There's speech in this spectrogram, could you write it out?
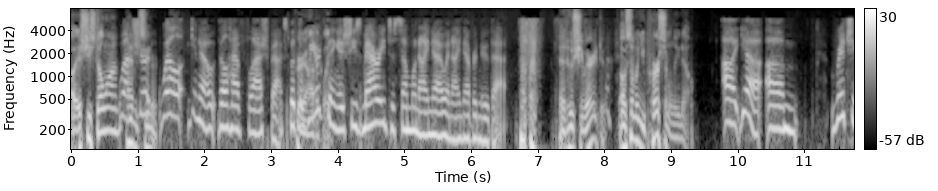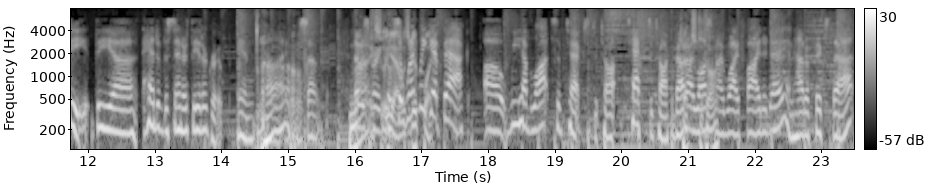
Oh, is she still on? Well, I haven't sure. seen her. Well, you know, they'll have flashbacks. But the weird thing is, she's married to someone I know, and I never knew that. And who's she married to? Oh, someone you personally know. Uh, yeah, um, Richie, the uh, head of the Center Theater Group in. Uh, Oh. so Nice. was very So, cool. yeah, so when we get back, uh, we have lots of text to talk tech to talk about. Text I lost my Wi-Fi today, and how to fix that.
